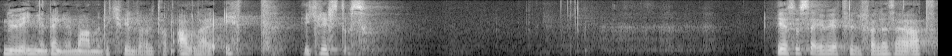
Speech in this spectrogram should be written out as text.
nu är ingen längre man eller kvinna utan alla är ett i Kristus. Jesus säger vid ett tillfälle så här att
